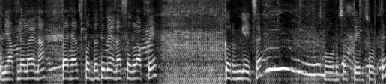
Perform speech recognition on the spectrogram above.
आणि आपल्याला आहे ना तर ह्याच पद्धतीने आहे ना सगळं आप्पे करून घ्यायचं थोडंसं तेल सोडते.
